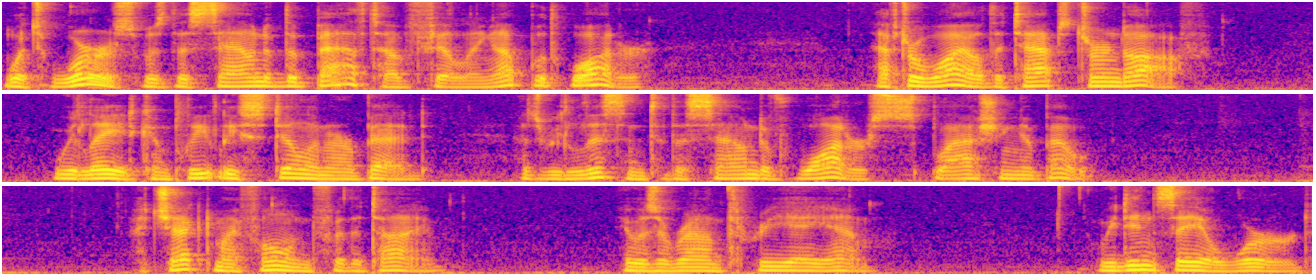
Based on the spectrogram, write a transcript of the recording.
What's worse was the sound of the bathtub filling up with water. After a while, the taps turned off. We laid completely still in our bed as we listened to the sound of water splashing about. I checked my phone for the time. It was around 3 a.m. We didn't say a word.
